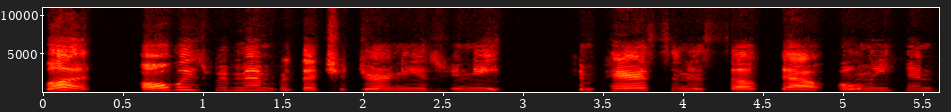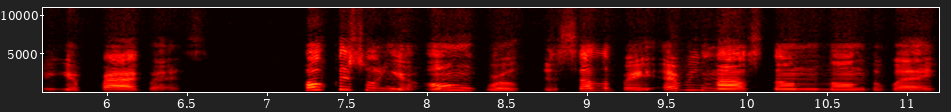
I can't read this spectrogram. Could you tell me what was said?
But always remember that your journey is unique. Comparison and self doubt only hinder your progress. Focus on your own growth and celebrate every milestone along the way.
